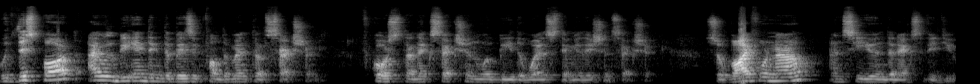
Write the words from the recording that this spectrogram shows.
With this part, I will be ending the basic fundamentals section. Of course, the next section will be the well stimulation section. So bye for now and see you in the next video.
